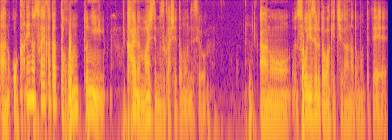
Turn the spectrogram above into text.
あの、お金の使い方って本当に変えるのマジで難しいと思うんですよ。あの、掃除するとわけ違うなと思ってて、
